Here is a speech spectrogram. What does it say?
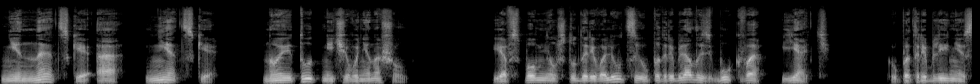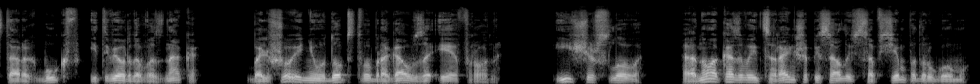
Не «нецке», а «нецке», но и тут ничего не нашел. Я вспомнил, что до революции употреблялась буква «ять». Употребление старых букв и твердого знака – большое неудобство Брагауза и Эфрона. Ищешь слово, а оно, оказывается, раньше писалось совсем по-другому.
